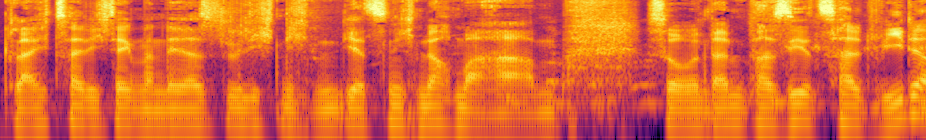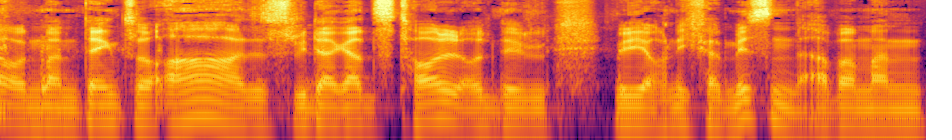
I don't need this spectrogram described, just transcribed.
gleichzeitig denkt man, nee, das will ich nicht jetzt nicht nochmal haben. So und dann passiert's halt wieder und man denkt so, ah, das ist wieder ganz toll und den will ich auch nicht vermissen, aber man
